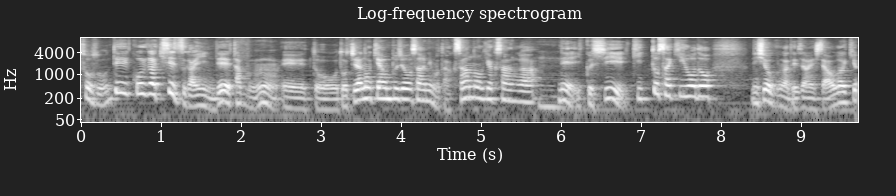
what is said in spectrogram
そうそう。でこれが季節がいいんで多分、えー、とどちらのキャンプ場さんにもたくさんのお客さんがね、行くしきっと先ほど西尾君がデザインした青垣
